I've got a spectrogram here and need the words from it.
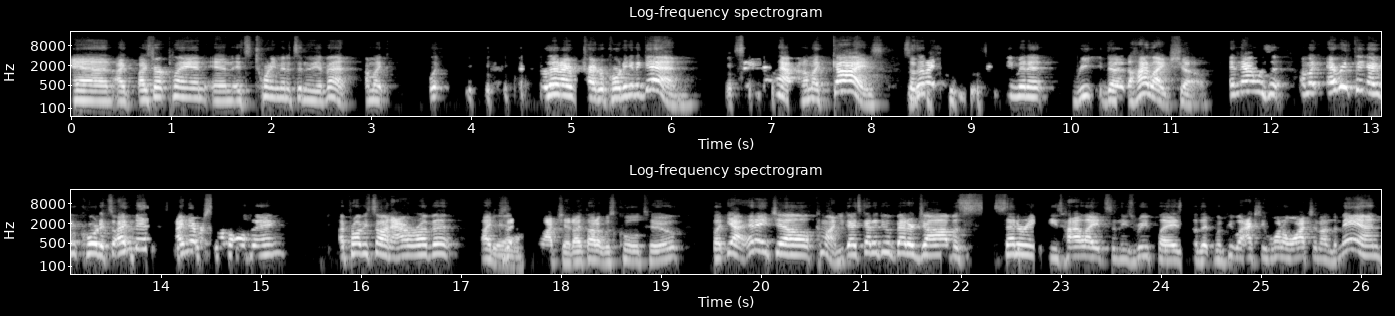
and I I start playing, and it's 20 minutes into the event. I'm like, what? so then I tried recording it again. Same thing happened. I'm like, guys. So then I 60 minute re- the, the highlight show. And that was it. I'm like, everything I recorded. So I missed, I never saw the whole thing. I probably saw an hour of it. I yeah. watch it. I thought it was cool too. But yeah, NHL, come on, you guys got to do a better job of centering these highlights and these replays so that when people actually want to watch it on demand,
